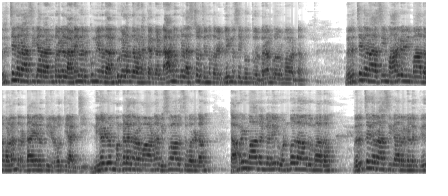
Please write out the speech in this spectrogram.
விருச்சிக ராசிக்கார அன்பர்கள் அனைவருக்கும் எனது அன்பு கலந்த வணக்கங்கள். நான் உங்கள் அஸ்ட்ரோ சின்னத்துறை பிளிமிசை கூத்தூர் பெரம்பலூர் மாவட்டம். விருச்சிக ராசி மார்கழி மாத பலன் ரெண்டாயிரத்தி இருபத்தி அஞ்சு. நிகழும் மங்களகரமான விஸ்வாவசு வருடம். தமிழ் மாதங்களில் ஒன்பதாவது மாதம். விருச்சிக ராசிக்காரர்களுக்கு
